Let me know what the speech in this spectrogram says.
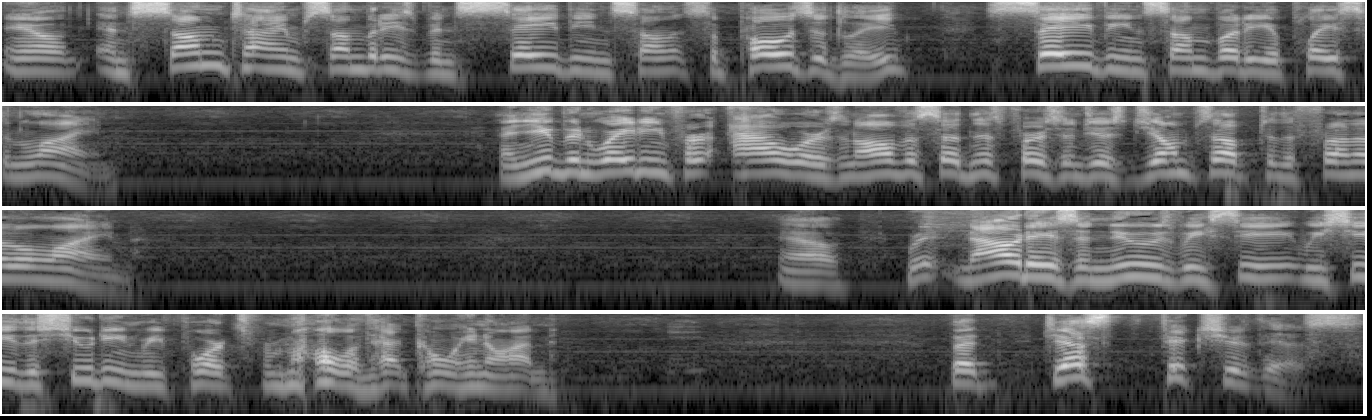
You know, and sometimes somebody's been saving some supposedly saving somebody a place in line. And you've been waiting for hours and all of a sudden this person just jumps up to the front of the line. You know, nowadays in news we see we see the shooting reports from all of that going on. But just picture this.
